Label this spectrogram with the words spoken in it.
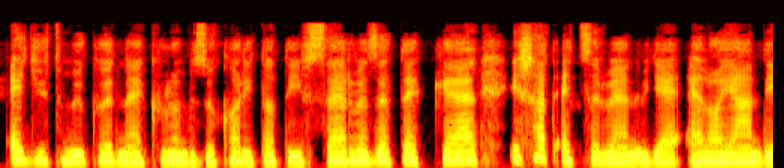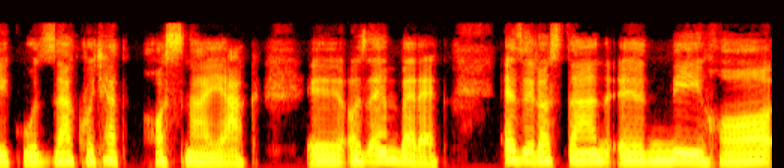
együttműködnek különböző karitatív szervezetekkel, és hát egyszerűen ugye elajándékozzák, hogy hát használják az emberek. Ezért aztán néha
